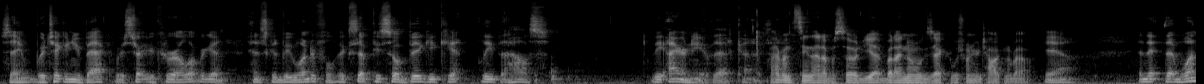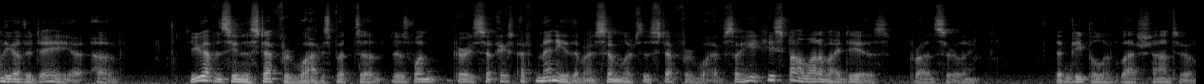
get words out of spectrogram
saying, "We're taking you back. We're start your career all over again, and it's going to be wonderful." Except he's so big he can't leave the house. The irony of that kind of thing. i haven't seen that episode yet but i know exactly which one you're talking about Yeah, and that, that one the other day uh, of you haven't seen the Stepford Wives, but uh, there's one very many of them are similar to the Stepford Wives. So he he spun a lot of ideas, Rod Serling, that people have latched onto.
